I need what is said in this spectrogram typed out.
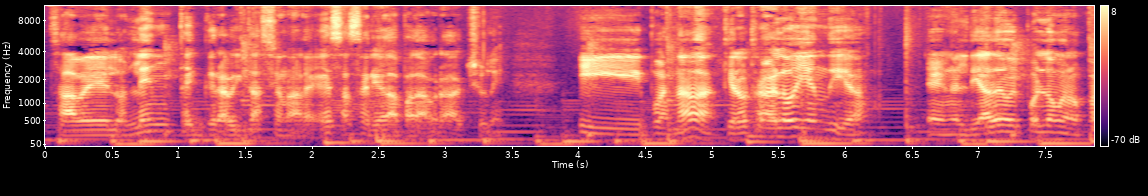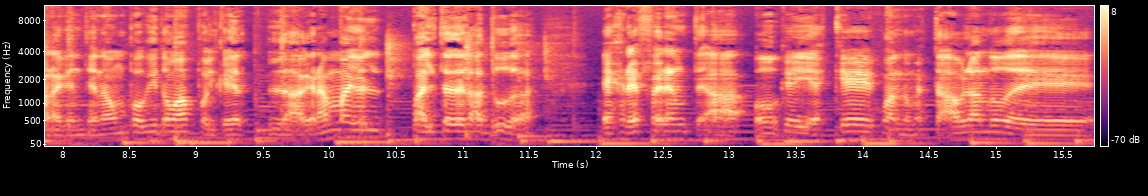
¿sabe? Los lentes gravitacionales, esa sería la palabra, actually. Y pues nada, quiero traerlo hoy en día, en el día de hoy por lo menos, para que entiendan un poquito más, porque la gran mayor parte de las dudas es referente a, ok, es que cuando me está hablando de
